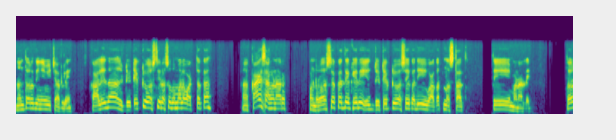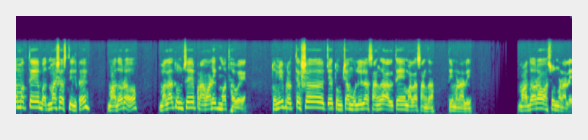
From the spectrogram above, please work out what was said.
नंतर तिने विचारले कालिदास डिटेक्टिव्ह असतील असं तुम्हाला वाटतं का? काय सांगणार? पण रहस्यकथेखेरीज डिटेक्टिव्ह असे कधी वागत नसतात ते म्हणाले. तर मग ते बदमाश असतील काय? माधवराव मला तुमचे प्रामाणिक मत हवे. तुम्ही प्रत्यक्ष जे तुमच्या मुलीला सांगाल ते मला सांगा ती म्हणाली. माधवराव हसून म्हणाले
